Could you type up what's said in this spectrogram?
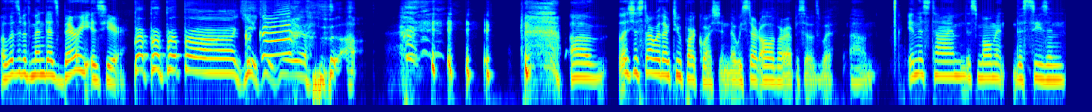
Elizabeth Mendez Berry is here. Brr, brr, brr, brr. Yeah, yeah, yeah. um, let's just start with our two part question that we start all of our episodes with. Um, in this time, this moment, this season,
